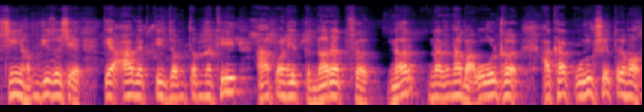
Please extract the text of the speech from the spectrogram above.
સિંહ સમજી જશે કે આ વ્યક્તિ જમતમ નથી, આ પણ એક નર જ છે. નર નરના ભાવો ઓળખ. આખા કુરુક્ષેત્રમાં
